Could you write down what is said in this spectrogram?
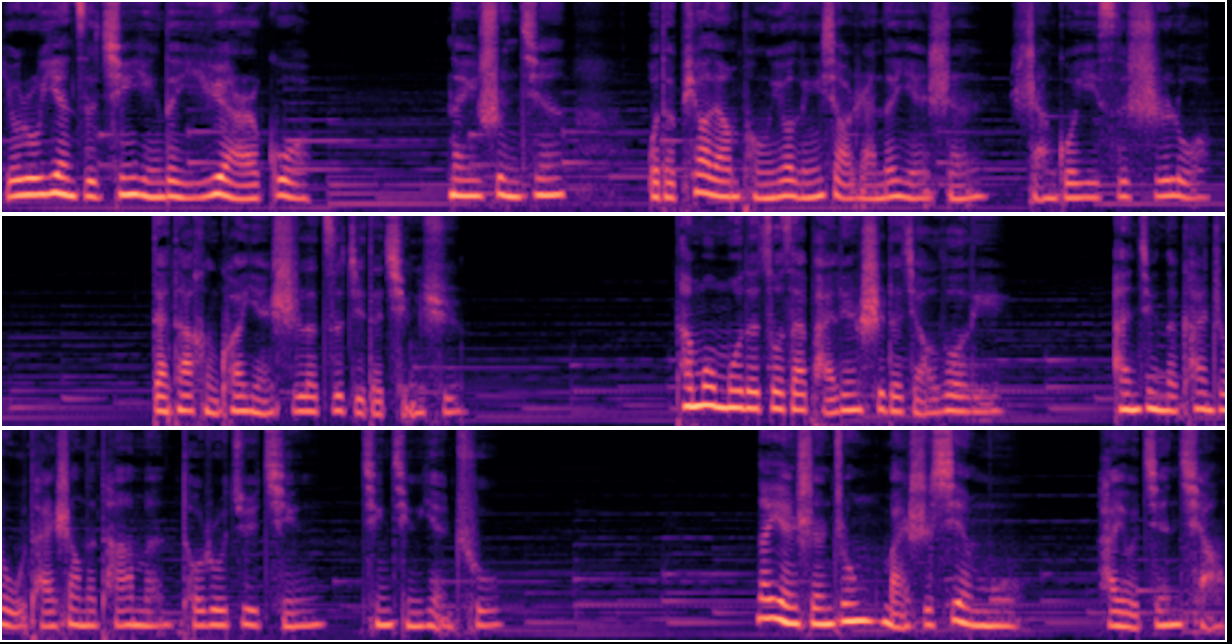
犹如燕子轻盈的一跃而过。那一瞬间，我的漂亮朋友林小然的眼神闪过一丝失落。但他很快掩饰了自己的情绪。他默默地坐在排练室的角落里，安静地看着舞台上的他们投入剧情、倾情演出。那眼神中满是羡慕，还有坚强。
